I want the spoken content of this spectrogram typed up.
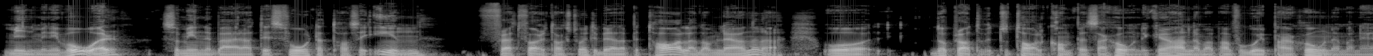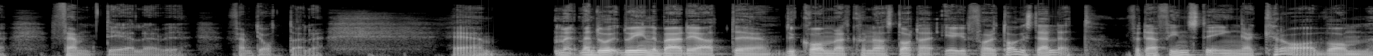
miniminivåer. Som innebär att det är svårt att ta sig in. För att företag står inte beredda att betala de lönerna. Och då pratar vi total kompensation. Det kan ju handla om att man får gå i pension när man är 50 eller 58 eller. Eh, men men då, då innebär det att eh, du kommer att kunna starta eget företag istället. För där finns det inga krav om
